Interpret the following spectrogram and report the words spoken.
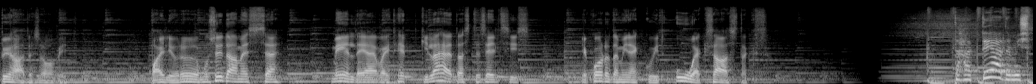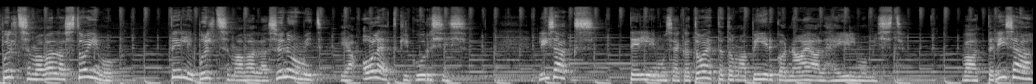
pühadesoovid. Palju rõõmu südamesse, meeldejäävaid hetki lähedaste seltsis ja kordaminekuid uueks aastaks. tahad teada, mis Põltsamaa vallas toimub? telli Põltsamaa valla sõnumid ja oledki kursis. lisaks tellimusega toetad oma piirkonna ajalehe ilmumist. vaata lisa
